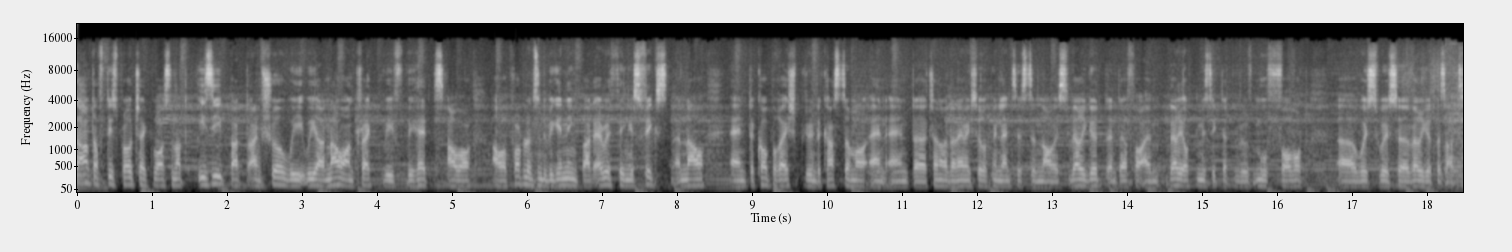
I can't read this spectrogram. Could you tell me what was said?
Start of this project was not easy, but I'm sure we, we are now on track. We've, we had our, our problems in the beginning, but everything is fixed now, and the cooperation between the customer and, and uh, General Dynamics European Land System now is very good, and therefore I'm very optimistic that we will move forward uh, with, with uh, very good results.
